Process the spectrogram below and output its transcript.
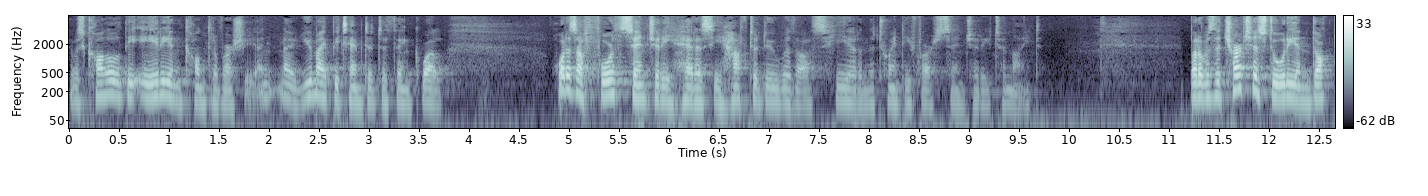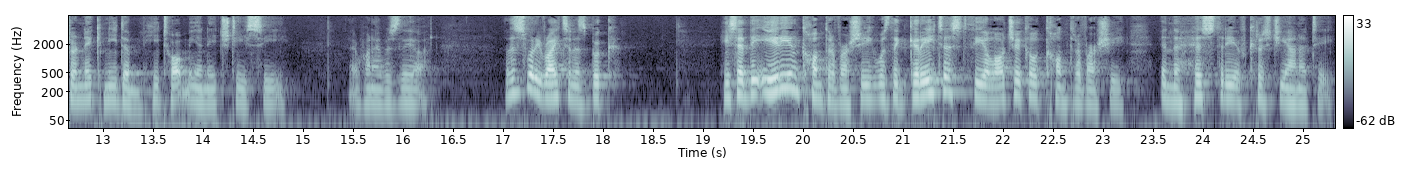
It was called the Arian controversy. And now you might be tempted to think, well, what does a fourth century heresy have to do with us here in the 21st century tonight? But it was the church historian Dr. Nick Needham. He taught me in HTC uh, when I was there. And this is what he writes in his book He said the Arian controversy was the greatest theological controversy in the history of Christianity.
